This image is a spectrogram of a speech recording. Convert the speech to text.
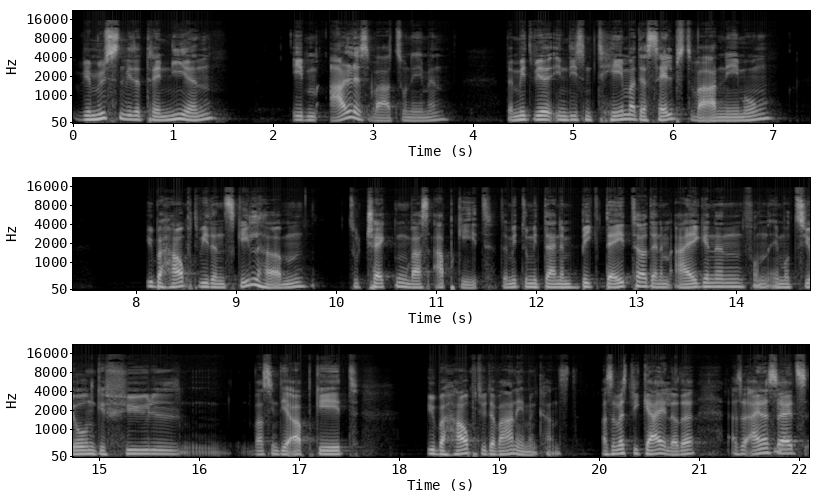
wir müssen wieder trainieren, eben alles wahrzunehmen, damit wir in diesem Thema der Selbstwahrnehmung überhaupt wieder ein Skill haben, zu checken, was abgeht, damit du mit deinem Big Data, deinem eigenen von Emotion, Gefühl, was in dir abgeht, überhaupt wieder wahrnehmen kannst. Also weißt du, wie geil, oder? Also einerseits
